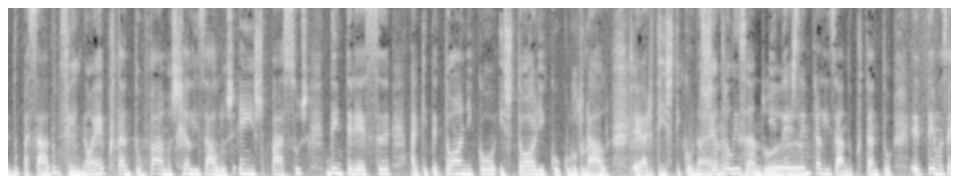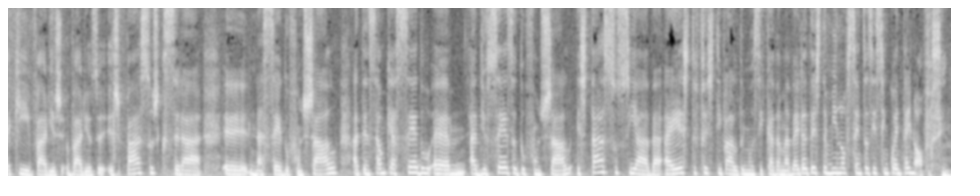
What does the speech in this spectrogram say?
do passado, Sim. não é? Portanto, vamos realizá-los em espaços de interesse arquitetónico, histórico, cultural, cultural. Eh, artístico, não é? Centralizando. E eh, descentralizando. Portanto, eh, temos aqui vários, vários espaços que será eh, na sede do Funchal. Atenção que a sede, eh, a Diocese do Funchal está associada a este Festival de Música da Madeira desde 1959. Sim.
